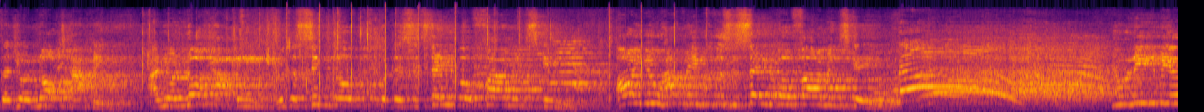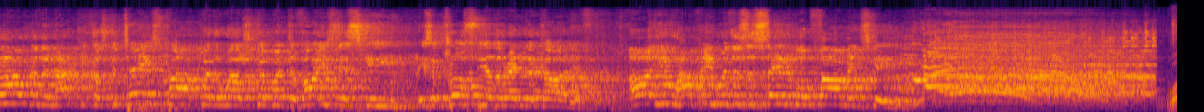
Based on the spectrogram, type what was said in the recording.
that you're not happy and you're not happy with the single, with sustainable farming scheme. Are you happy with the sustainable farming scheme? No! You need to be louder than that because Cathays Park, where the Welsh Government devised this scheme, is across the other end of Cardiff. Are you happy with the sustainable farming scheme? No! Well,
